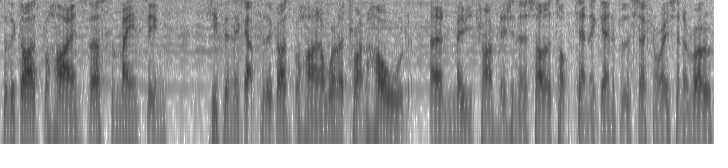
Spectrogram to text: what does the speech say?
to the guys behind, so that's the main thing keeping the gap to the guys behind. I want to try and hold and maybe try and finish in the side of the top 10 again for the second race in a row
